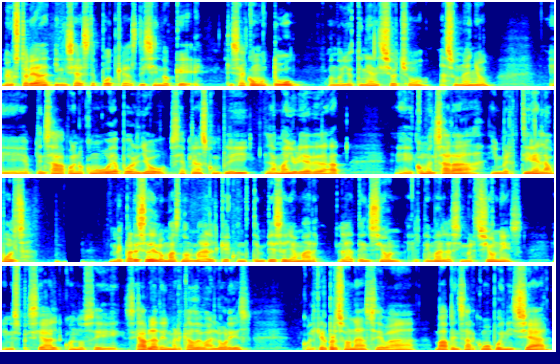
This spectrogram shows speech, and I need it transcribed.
Me gustaría iniciar este podcast diciendo que quizá como tú, cuando yo tenía 18, hace un año, eh, pensaba, bueno, ¿cómo voy a poder yo, si apenas cumplí la mayoría de edad, eh, comenzar a invertir en la bolsa? Me parece de lo más normal que cuando te empieza a llamar la atención el tema de las inversiones, en especial cuando se, se habla del mercado de valores, cualquier persona se va, va a pensar cómo puedo iniciar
